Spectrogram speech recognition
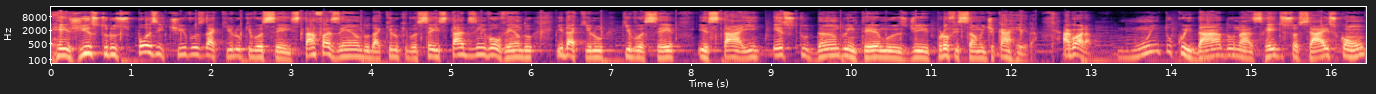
registros positivos daquilo que você está fazendo, daquilo que você está desenvolvendo e daquilo que você está aí estudando em termos de profissão e de carreira. Agora, muito cuidado nas redes sociais com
